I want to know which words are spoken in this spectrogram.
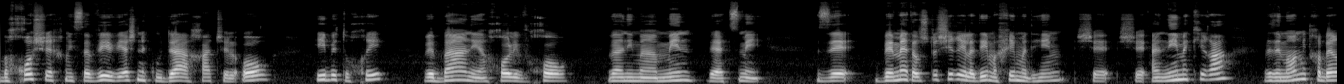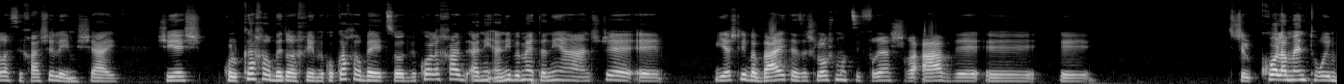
בחושך מסביב יש נקודה אחת של אור, היא בתוכי, ובה אני יכול לבחור, ואני מאמין בעצמי. זה באמת, אני חושבת השיר ילדים הכי מדהים ש, שאני מכירה, וזה מאוד מתחבר לשיחה שלי עם שי, שיש כל כך הרבה דרכים וכל כך הרבה עצות וכל אחד, אני, אני באמת, אני, חושבת שיש לי בבית איזה 300 ספרי השראה ו, אה, אה, של כל המנטורים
